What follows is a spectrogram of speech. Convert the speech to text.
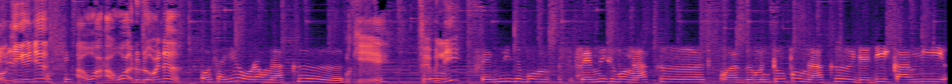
Oh kiranya awak awak duduk mana? oh, saya orang Melaka. Okey. Family? So, family semua family semua Melaka, keluarga mentua pun Melaka. Jadi kami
